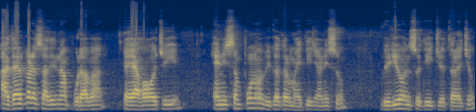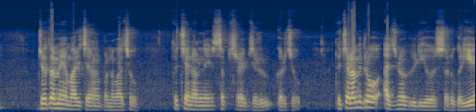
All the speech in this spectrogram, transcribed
આધાર કાર્ડ સાથેના પુરાવા કયા હોવા જોઈએ, એની સંપૂર્ણ વિગતવાર માહિતી જાણીશું. વીડિયો અંત સુધી જોતા રહેજો. જો તમે અમારી ચેનલ પર નવા છો, તો ચેનલને સબસ્ક્રાઇબ જરૂર કરજો. તો ચાલો મિત્રો, આજનો વીડિયો શરૂ કરીએ.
